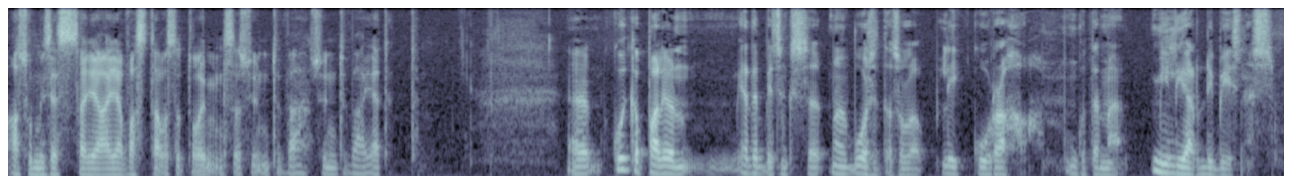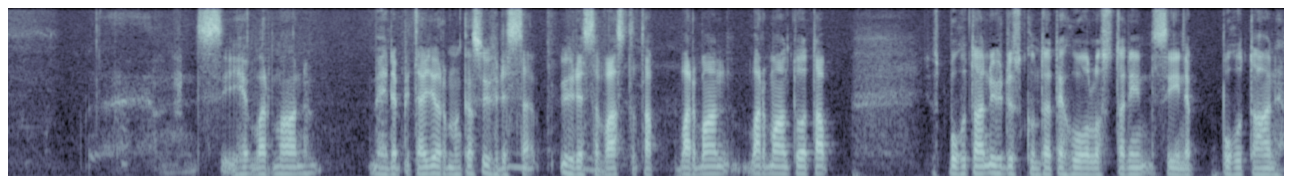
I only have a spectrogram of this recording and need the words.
asumisessa ja, ja vastaavassa toiminnassa syntyvää, syntyvää jätettä. Kuinka paljon jätebisneksessä noin vuositasolla liikkuu rahaa? Onko tämä miljardibisnes? siihen varmaan meidän pitää Jorman kanssa yhdessä, yhdessä vastata. Varmaan, varmaan tuota, jos puhutaan yhdyskuntatehuollosta, niin siinä puhutaan,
